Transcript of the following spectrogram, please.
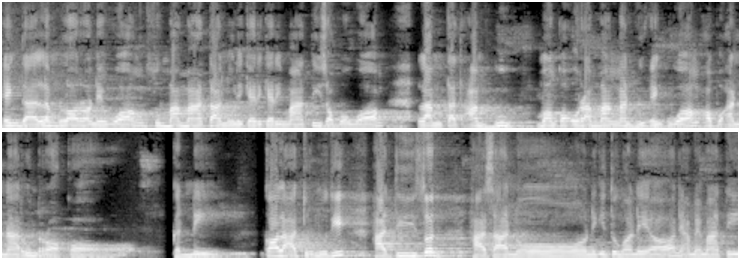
ing dalem lorone wong sumamata nuli keri-keri mati sapa wong lam tat amhu mongko ora mangan hu ing wong apa anarun neraka. Geni. Kala aturmudi hadisun hasanun. Iki dungane ya nek ame mati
